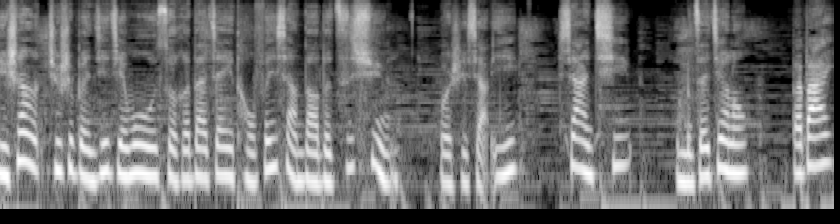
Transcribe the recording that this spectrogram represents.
以上就是本期节目所和大家一同分享到的资讯，我是小一，下期我们再见喽，拜拜。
